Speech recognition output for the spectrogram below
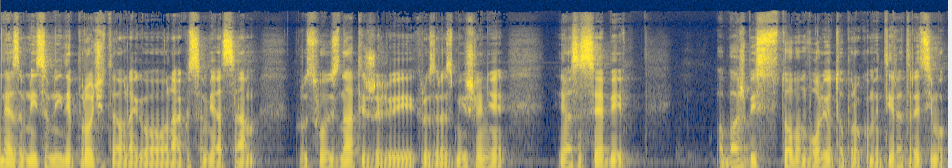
ne znam, nisam nigdje pročitao, nego onako sam ja sam kroz svoju znatiželju i kroz razmišljanje, ja sam sebi, pa baš bi s tobom volio to prokomentirati, recimo,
